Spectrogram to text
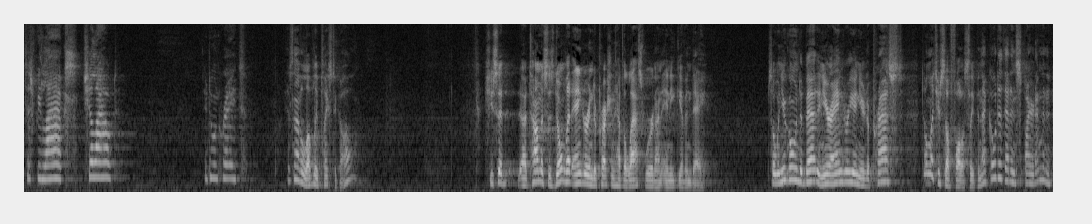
just relax, chill out. You're doing great. Isn't that a lovely place to go? She said, uh, Tama says, don't let anger and depression have the last word on any given day. So when you're going to bed and you're angry and you're depressed, don't let yourself fall asleep in that. Go to that inspired. I'm going to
